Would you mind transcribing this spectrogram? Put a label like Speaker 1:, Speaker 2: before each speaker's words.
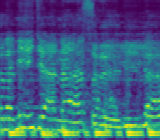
Speaker 1: fala ni jana saralila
